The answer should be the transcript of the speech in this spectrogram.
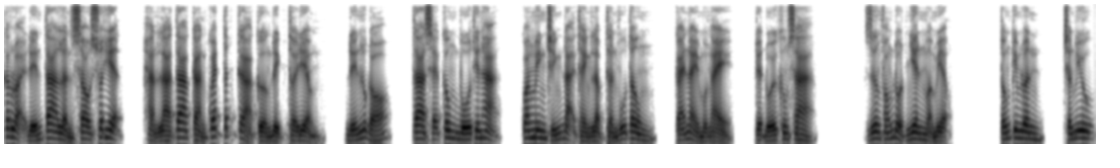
các loại đến ta lần sau xuất hiện, hẳn là ta càn quét tất cả cường địch thời điểm, đến lúc đó, ta sẽ công bố thiên hạ, quang minh chính đại thành lập thần vũ tông, cái này một ngày, tuyệt đối không xa. Dương phóng đột nhiên mở miệng. Tống kim luân trần mưu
